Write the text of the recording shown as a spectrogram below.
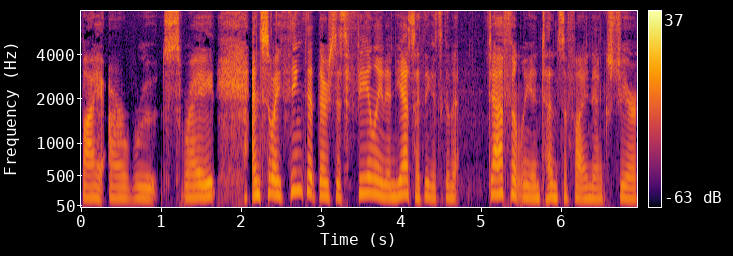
by our roots, right? And so I think that there's this feeling, and yes, I think it's going to definitely intensify next year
